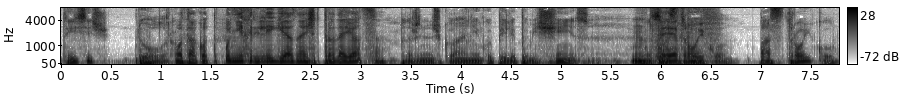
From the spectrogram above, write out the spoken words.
тысяч долларов. Вот так вот. У них религия, значит, продается? Подожди минуточку, они купили помещение, церковь. постройку. Постройку?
